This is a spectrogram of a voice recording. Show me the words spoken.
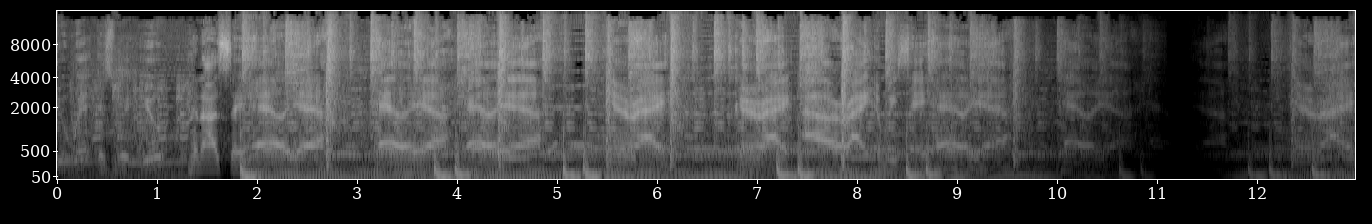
you with is with you? And I say, hell yeah, hell yeah, hell yeah. You're right, alright. And we say, hell yeah, hell yeah. Right,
